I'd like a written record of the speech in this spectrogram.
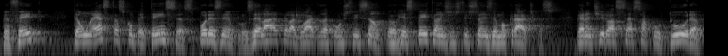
Perfeito? Então, estas competências, por exemplo, zelar pela guarda da Constituição, o respeito às instituições democráticas, garantir o acesso à cultura,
